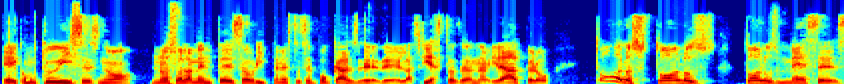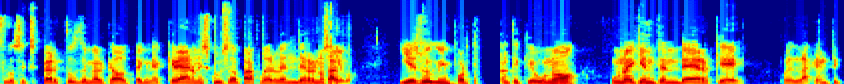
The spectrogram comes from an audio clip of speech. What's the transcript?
Eh, como tú dices, ¿no? No solamente es ahorita en estas épocas de, de, las fiestas de la Navidad, pero todos los, todos los, todos los meses los expertos de mercadotecnia crean una excusa para poder vendernos algo. Y eso es lo importante, que uno, uno hay que entender que pues la gente,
